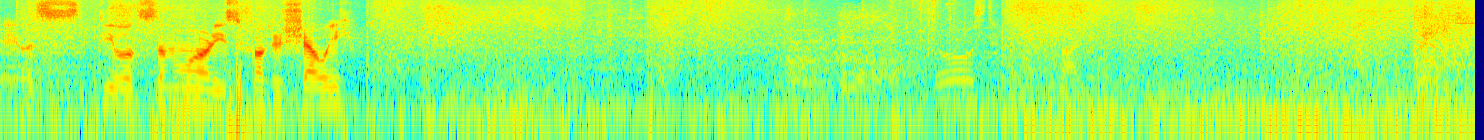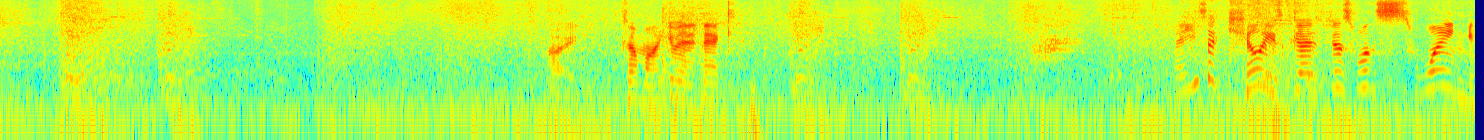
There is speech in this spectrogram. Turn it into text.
Okay, let's deal with some more of these fuckers, shall we? Come on, give me that neck. I used to kill these guys just one swing.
